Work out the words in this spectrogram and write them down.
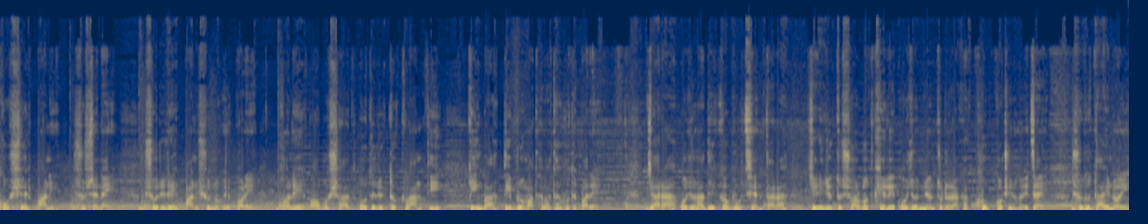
কোষের পানি শুষে নেয়। শরীরে পানি শূন্য হয়ে পড়ে, ফলে অবসাদ, অতিরিক্ত ক্লান্তি কিংবা তীব্র মাথা ব্যথা হতে পারে। যারা ওজনাধিক্য ভুগছেন তারা চিনিযুক্ত শরবত খেলে ওজন নিয়ন্ত্রণে রাখা খুব কঠিন হয়ে যায়। শুধু তাই নয়,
